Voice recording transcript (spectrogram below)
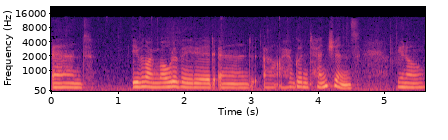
And even though I'm motivated and uh, I have good intentions, you know,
